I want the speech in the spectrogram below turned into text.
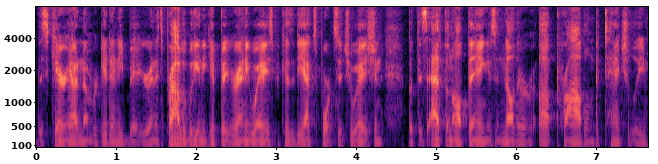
this carryout number get any bigger, and it's probably going to get bigger anyways because of the export situation. But this ethanol thing is another uh, problem potentially.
